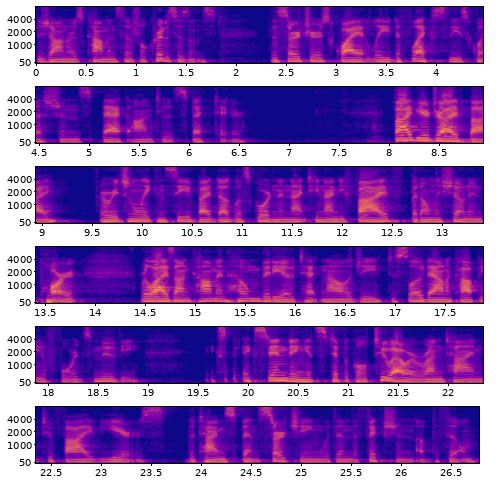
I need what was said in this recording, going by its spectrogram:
the genre's common social criticisms? The Searchers quietly deflects these questions back onto its spectator. Five Year Drive By, originally conceived by Douglas Gordon in 1995, but only shown in part, relies on common home video technology to slow down a copy of Ford's movie, ex extending its typical two hour runtime to five years, the time spent searching within the fiction of the film.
